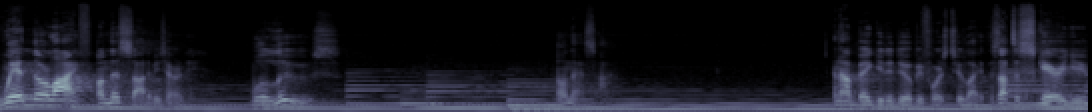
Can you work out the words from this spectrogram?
win their life on this side of eternity, will lose on that side. And I beg you to do it before it's too late. It's not to scare you,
